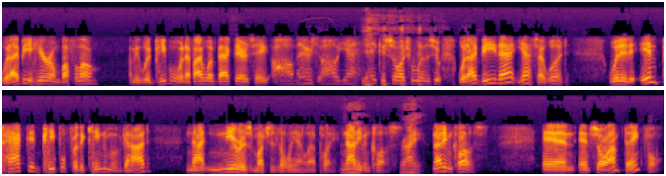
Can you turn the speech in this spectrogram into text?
would I be a hero in Buffalo? I mean, would people would if I went back there and say, "Oh, there's oh yeah, thank you so much for winning the Super," would I be that? Yes, I would. Would it have impacted people for the kingdom of God? Not near as much as the Leon Lett play. Not Right. even close right. not even close. And and so I'm thankful.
